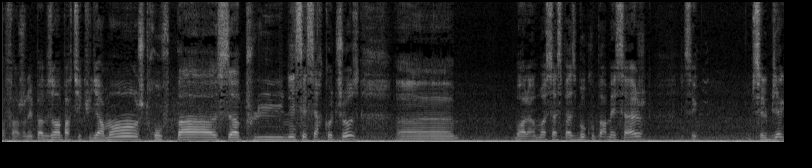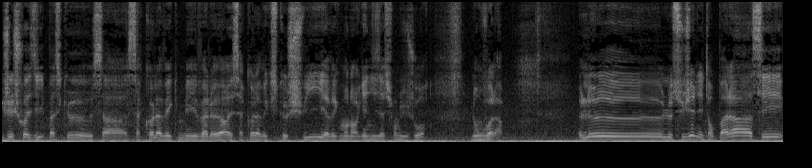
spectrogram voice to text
enfin j'en ai pas besoin particulièrement, je trouve pas ça plus nécessaire qu'autre chose. Euh, voilà, moi ça se passe beaucoup par message, c'est c'est le biais que j'ai choisi parce que ça, ça colle avec mes valeurs et ça colle avec ce que je suis, avec mon organisation du jour. Donc voilà. Le, sujet n'étant pas là, c'est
